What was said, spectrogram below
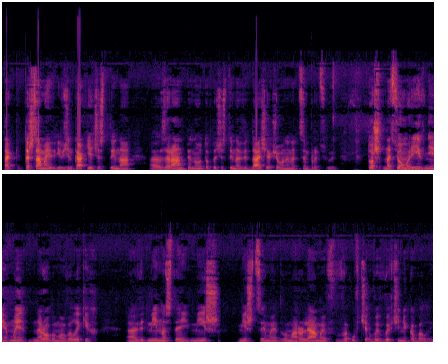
Так, те ж саме і в жінках є частина е, зеранпіну, тобто частина віддачі, якщо вони над цим працюють. Тож на цьому рівні ми не робимо великих е, відмінностей між, між цими двома ролями в, в, в вивченні кабали.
